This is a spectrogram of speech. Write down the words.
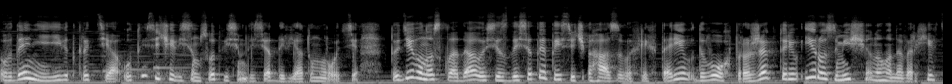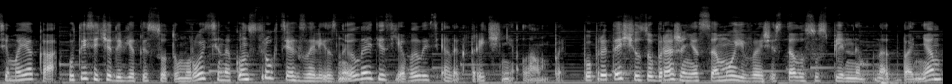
в день її відкриття у 1889 році. Тоді воно складалося з 10 тисяч газових ліхтарів, двох прожекторів і розміщеного на верхівці маяка. У 1900 році на конструкціях залізної леді з'явились електричні лампи. Попри те, що зображення самої вежі стало суспільним надбанням,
